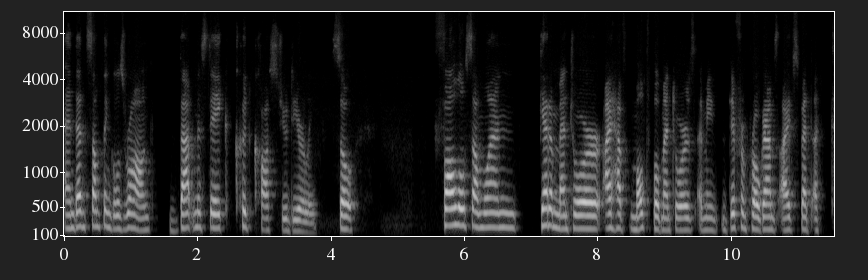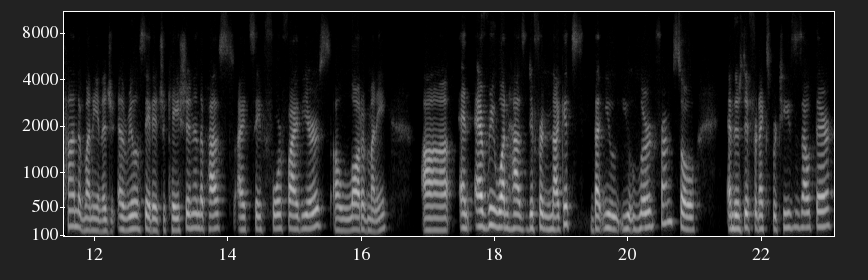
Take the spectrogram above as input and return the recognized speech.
and then something goes wrong that mistake could cost you dearly so follow someone get a mentor. I have multiple mentors. I mean different programs. I've spent a ton of money in a, real estate education in the past i'd say four or five years a lot of money. Uh, and everyone has different nuggets that you you learn from. So and there's different expertises out there.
